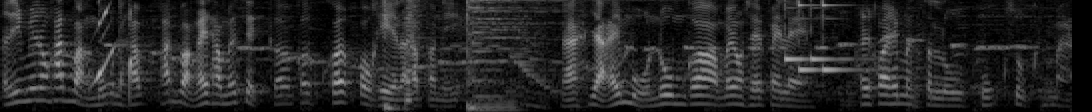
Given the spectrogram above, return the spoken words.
อันนี้ไม่ต้องคาดหวังมุกนะครับคาดหวังให้ทำให้เสร็จก็ก็ก็โอเคแล้วครับตอนนี้นะอยากให้หมูนุ่มก็ไม่ต้องใช้ไฟแรงค่อยๆให้มันสโลว์คุกสุกขึ้นมา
